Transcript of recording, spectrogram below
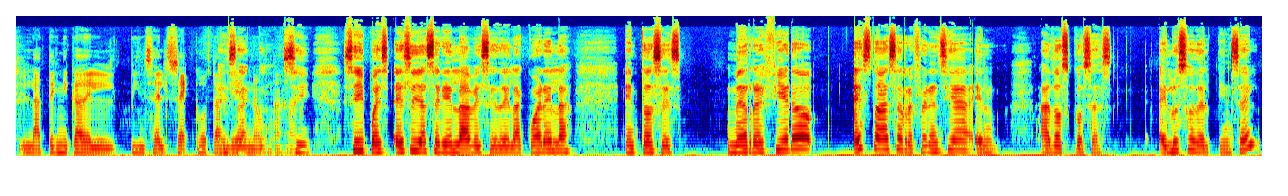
la técnica del pincel seco también, ¿no? Sí, sí, pues eso ya sería el ABC de la acuarela. Entonces, me refiero, esto hace referencia a dos cosas el uso del pincel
